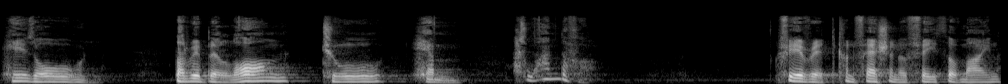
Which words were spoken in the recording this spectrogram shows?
his own, that we belong to him. That's wonderful. Favorite confession of faith of mine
